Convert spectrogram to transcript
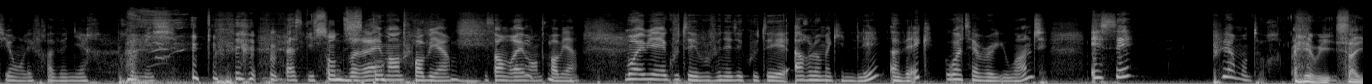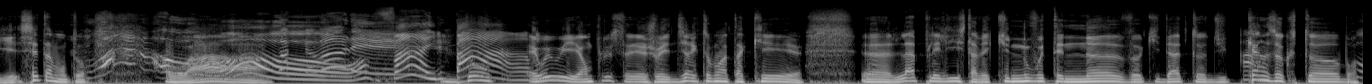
Aussi, on les fera venir, promis. Parce qu'ils Sont vraiment trop bien. Ils sont vraiment trop bien. Bon, eh bien, écoutez, vous venez d'écouter Arlo McKinley avec Whatever You Want. Et c'est plus à mon tour. Eh oui, ça y est, c'est à mon tour. Oh, Waouh. enfin, il part. Et oui, oui, en plus, euh, je vais directement attaquer euh, la playlist avec une nouveauté neuve qui date du Ah. 15 octobre.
